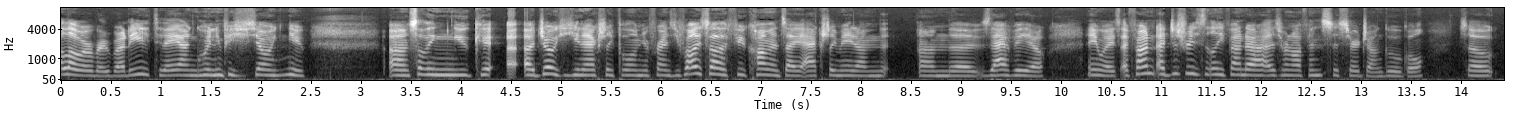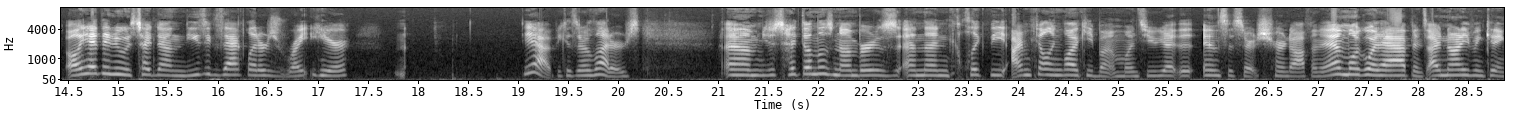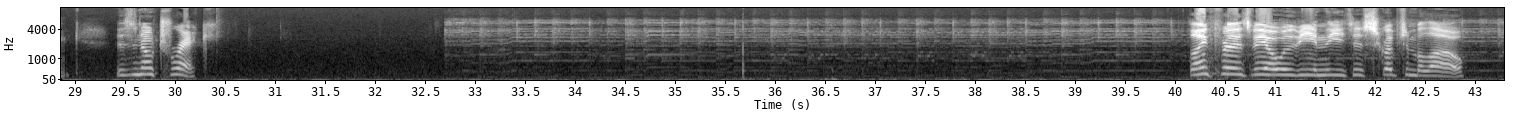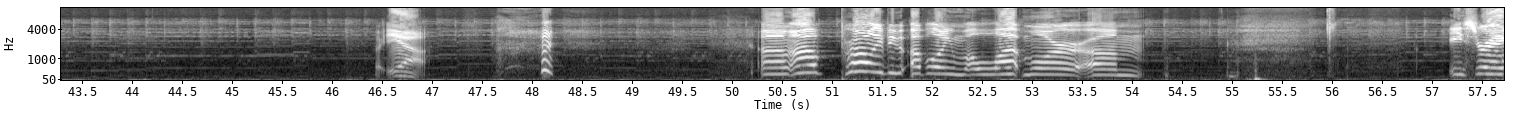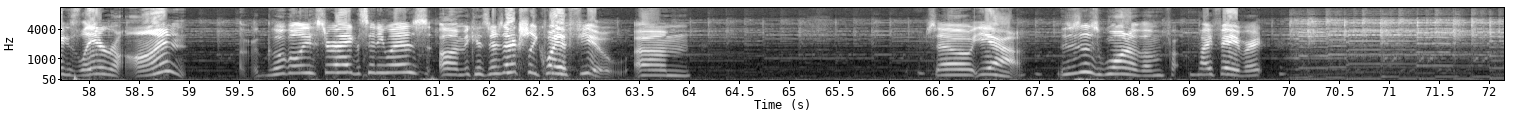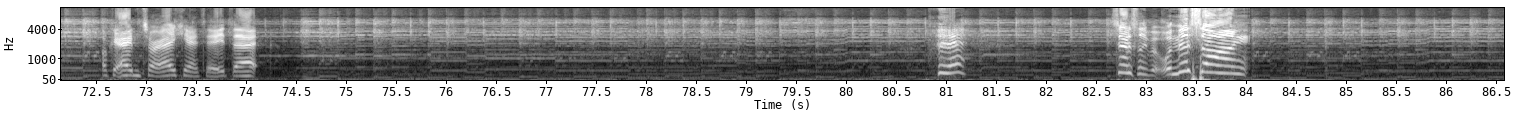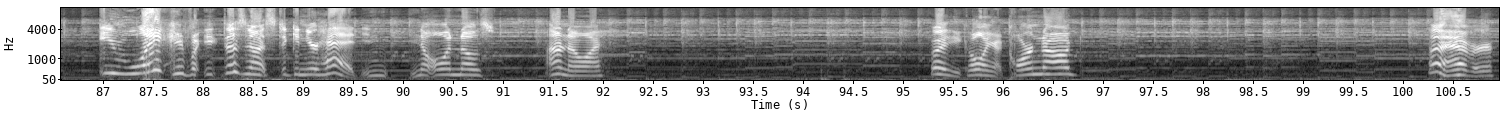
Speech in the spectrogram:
Hello everybody, today I'm going to be showing you um, something you can, a, joke you can actually pull on your friends. You probably saw a few comments I actually made on the, on the Zap video. Anyways, I found I just recently found out how to turn off Insta search on Google. So all you have to do is type down these exact letters right here. Yeah, because they're letters. Um, you just type down those numbers and then click the I'm feeling lucky button once you get the Insta search turned off and then look what happens. I'm not even kidding. This is no trick. The link for this video will be in the description below. But yeah. um, I'll probably be uploading a lot more, um, Easter eggs later on. Google Easter eggs, anyways, um, because there's actually quite a few. Um, so, yeah. This is one of them, my favorite. Okay, I'm sorry, I can't take that. Seriously, but when this song you like it, but it does not stick in your head. No one knows. I don't know why. What are you calling a corn dog? Whatever.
